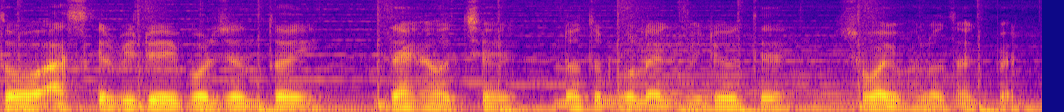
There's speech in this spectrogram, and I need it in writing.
তো আজকের ভিডিও এই পর্যন্তই। দেখা হচ্ছে নতুন কোনো এক ভিডিওতে সবাই ভালো থাকবেন।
